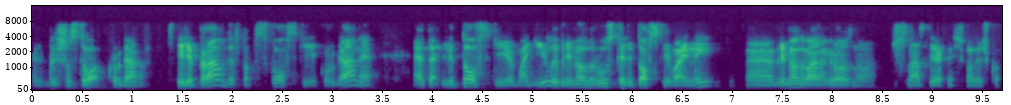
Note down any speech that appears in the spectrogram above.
Или большинство курганов. Или правда, что псковские курганы — это литовские могилы времен русско-литовской войны, э, времен Ивана Грозного, 16 век, на секундочку.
